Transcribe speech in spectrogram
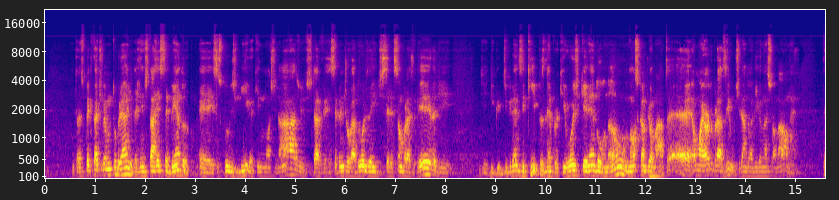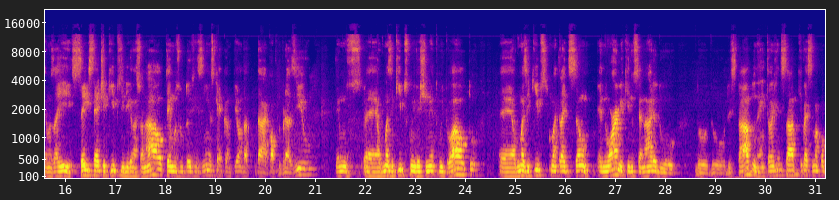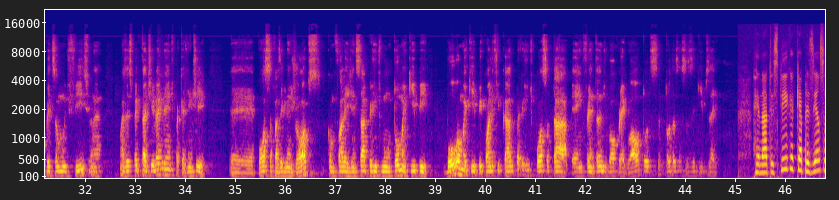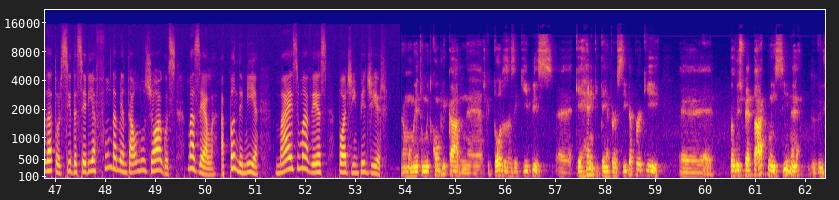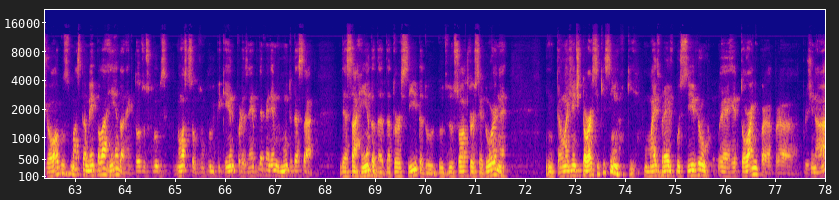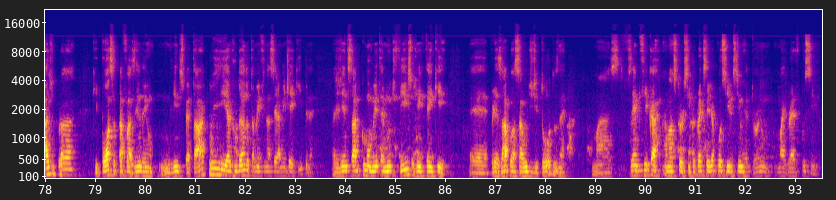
Então a expectativa é muito grande da gente estar tá recebendo é, esses clubes de liga aqui no nosso ginásio, estar tá recebendo jogadores aí de seleção brasileira, de, de, de, de, grandes equipes, né? Porque hoje, querendo ou não, o nosso campeonato é, é, o maior do Brasil, tirando a Liga Nacional, né? Temos aí seis, sete equipes de Liga Nacional, temos o Dois Vizinhos, que é campeão da, da Copa do Brasil, temos é, algumas equipes com investimento muito alto, é, algumas equipes com uma tradição enorme aqui no cenário do, do, do, do, estado, né? Então a gente sabe que vai ser uma competição muito difícil, né? Mas a expectativa é grande para que a gente é, possa fazer grandes jogos. Como falei, a gente sabe que a gente montou uma equipe boa, uma equipe qualificada para que a gente possa estar tá, é, enfrentando de igual para igual todas, todas essas equipes aí. Renato explica que a presença da torcida seria fundamental nos jogos, mas ela, a pandemia, mais uma vez pode impedir é um momento muito complicado, né? Acho que todas as equipes é, querem que tenha torcida, porque é, pelo espetáculo em si, né, dos jogos, mas também pela renda, né? Que todos os clubes, nós que somos um clube pequeno, por exemplo, dependemos muito dessa dessa renda da, da torcida, do, do, do sócio torcedor, né? Então a gente torce que sim, que o mais breve possível é, retorne para o ginásio, para que possa estar tá fazendo um, um lindo espetáculo e ajudando também financeiramente a equipe, né? A gente sabe que o momento é muito difícil, a gente tem que é, prezar pela saúde de todos, né? Mas sempre fica a nossa torcida para que seja possível sim um retorno o mais breve possível.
